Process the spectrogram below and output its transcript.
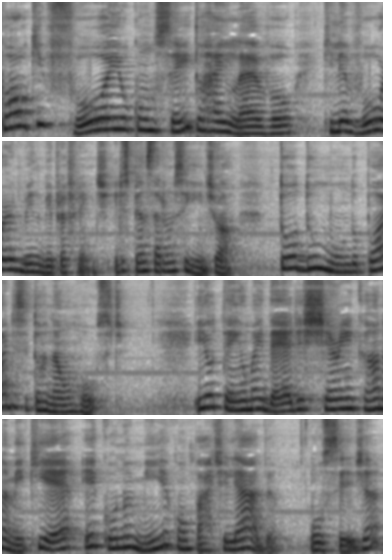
Qual que foi o conceito high level que levou o Airbnb para frente? Eles pensaram no seguinte, ó, todo mundo pode se tornar um host. E eu tenho uma ideia de sharing economy, que é economia compartilhada. Ou seja,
